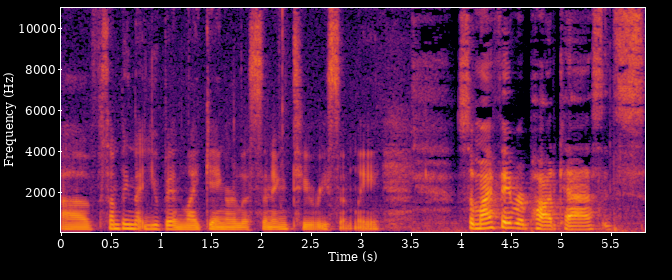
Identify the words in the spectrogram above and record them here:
of something that you've been liking or listening to recently. So my favorite podcast, it's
